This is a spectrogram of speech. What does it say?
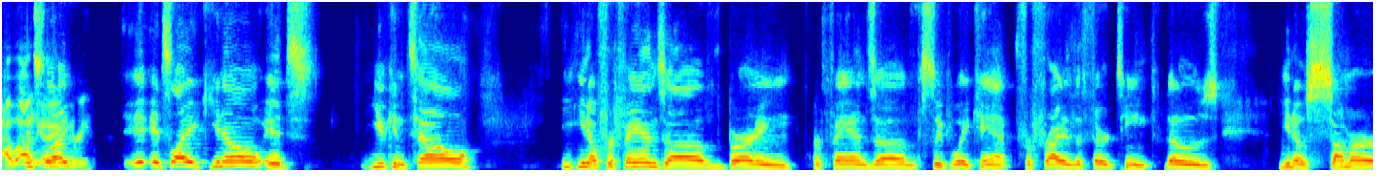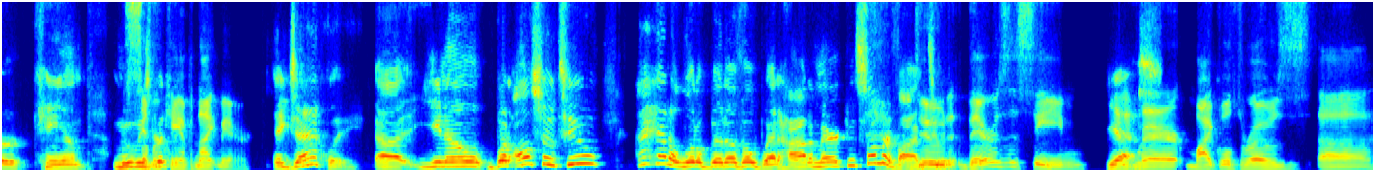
I, I, It's I like- agree. It- it's like you know, it's you can tell. You know, for fans of Burning, for fans of Sleepaway Camp, for Friday the Thirteenth, those you know summer camp movies, Summer but Camp Nightmare. Exactly. Uh, you know, but also too, I had a little bit of a wet hot American summer vibe. Dude, there is a scene Yes. where Michael throws uh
